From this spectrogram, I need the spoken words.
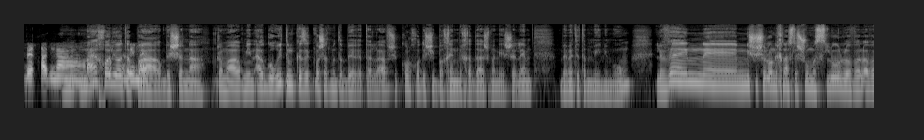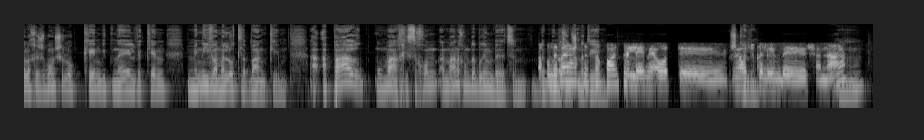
באחד מה... מה יכול להיות הפער בשנה? כלומר, מין אלגוריתם כזה, כמו שאת מדברת עליו, שכל חודש ייבחן מחדש ואני אשלם באמת את המינימום, לבין אה, מישהו שלא נכנס לשום מסלול, אבל, אבל החשבון שלו כן מתנהל וכן מניב עמלות לבנקים. הפער הוא מה? חיסכון, על מה אנחנו מדברים בעצם? אנחנו מדברים על חיסכון של מאות, אה. מאות שקלים בשנה. Mm-hmm.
